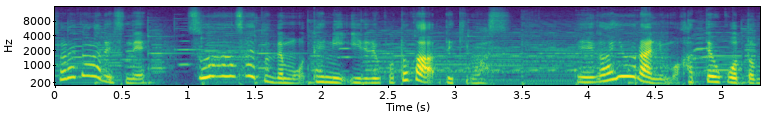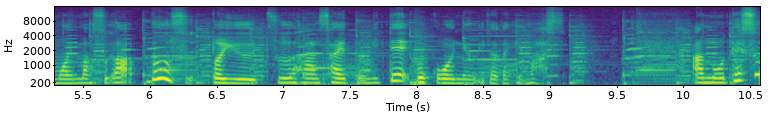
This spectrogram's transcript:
それからですね、通販サイトでも手に入れることができます。えー、概要欄にも貼っておこうと思いますが、ブースという通販サイトにてご購入いただけます。あの手数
